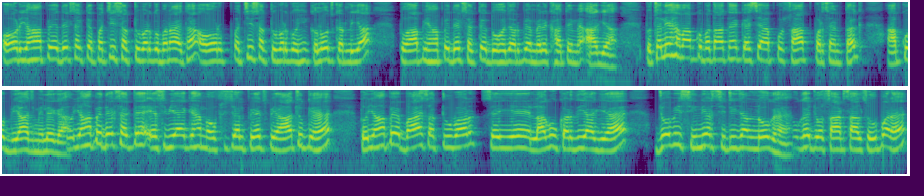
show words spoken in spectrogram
और यहाँ पे देख सकते हैं पच्चीस अक्टूबर को बनाया था और पच्चीस अक्टूबर को ही क्लोज कर लिया। तो आप यहाँ पे देख सकते हैं दो हज़ार रुपया मेरे खाते में आ गया। तो चलिए हम आपको बताते हैं कैसे आपको सात परसेंट तक आपको ब्याज मिलेगा। तो यहाँ पे देख सकते हैं एसबीआई के हम ऑफिशियल पेज पे आ चुके हैं। तो यहाँ पे बाईस अक्टूबर से ये लागू कर दिया गया है। जो भी सीनियर सिटीजन लोग हैं लोग हैं जो साठ साल से ऊपर हैं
